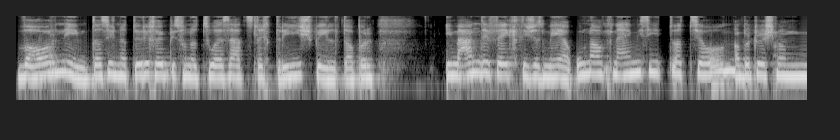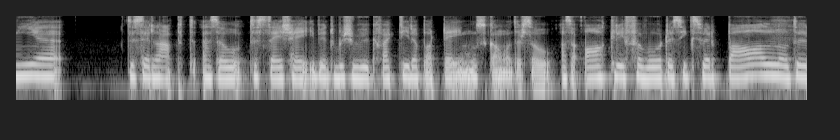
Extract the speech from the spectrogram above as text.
wahrnimmt. Das ist natürlich etwas, was noch zusätzlich reinspielt. Aber im Endeffekt ist es mehr eine unangenehme Situation. Aber du hast noch nie das erlebt? Also, dass du sagst, hey, du bist wirklich wegen deiner Partei im Ausgang oder so, also angegriffen worden, sei es verbal oder?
